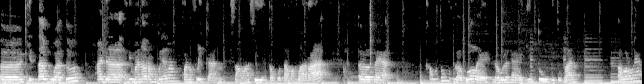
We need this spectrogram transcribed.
eh, kita buat tuh ada di mana orang tuanya kan konflik kan sama si tokoh utama Clara. Eh, kayak kamu tuh nggak boleh nggak boleh kayak gitu gitu kan. Apa namanya?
